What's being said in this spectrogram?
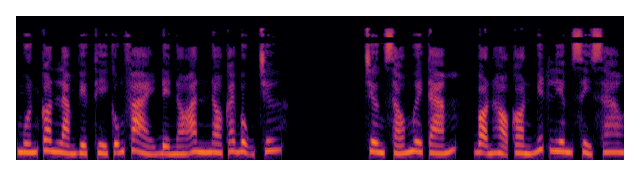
Muốn con làm việc thì cũng phải để nó ăn no cái bụng chứ. chương 68, bọn họ còn biết liêm sỉ sao?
